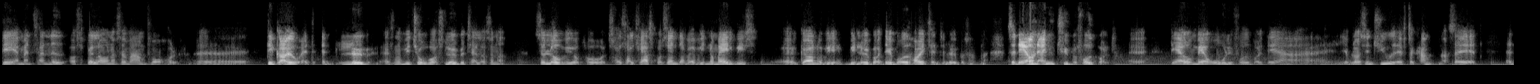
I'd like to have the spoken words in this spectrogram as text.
det, at man tager ned og spiller under så varme forhold, øh, det gør jo, at, at løbe, altså når vi tog vores løbetal og sådan noget, så lå vi jo på 60-70 procent af, hvad vi normalvis øh, gør, når vi, vi løber. Det er både løb og sådan noget. Så det er jo en anden type fodbold. Øh, det er jo mere rolig fodbold. Det er, øh, jeg blev også interviewet efter kampen og sagde, at at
